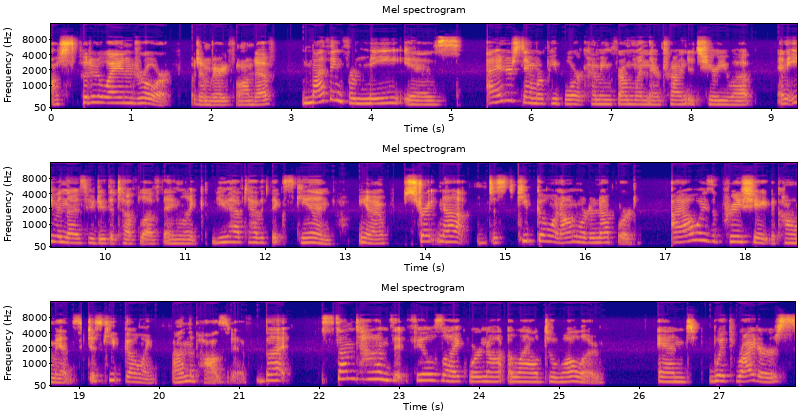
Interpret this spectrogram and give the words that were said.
I'll just put it away in a drawer, which I'm very fond of. My thing for me is I understand where people are coming from when they're trying to cheer you up. And even those who do the tough love thing, like you have to have a thick skin, you know, straighten up, just keep going onward and upward. I always appreciate the comments. Just keep going, find the positive. But sometimes it feels like we're not allowed to wallow. And with writers,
